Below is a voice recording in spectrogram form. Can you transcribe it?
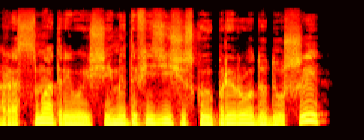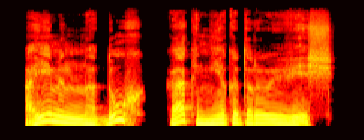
рассматривающая метафизическую природу души а именно дух как некоторую вещь.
